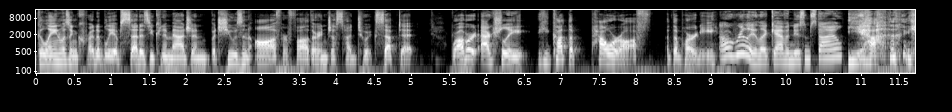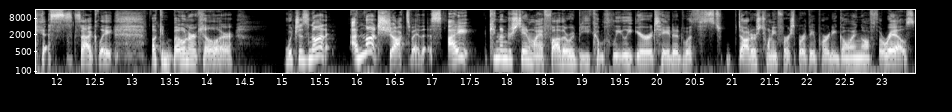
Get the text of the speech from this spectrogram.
Ghislaine was incredibly upset, as you can imagine, but she was in awe of her father and just had to accept it. Robert actually he cut the power off at the party. Oh, really? Like Gavin Newsom style? Yeah, yes, exactly. Fucking boner killer. Which is not, I'm not shocked by this. I can understand why a father would be completely irritated with his daughter's 21st birthday party going off the rails.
